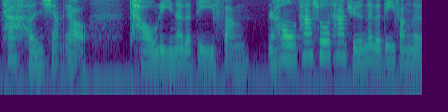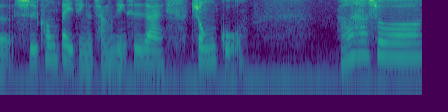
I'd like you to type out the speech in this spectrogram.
他很想要逃离那个地方。然后他说，他觉得那个地方的时空背景的场景是在中国。然后他说，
